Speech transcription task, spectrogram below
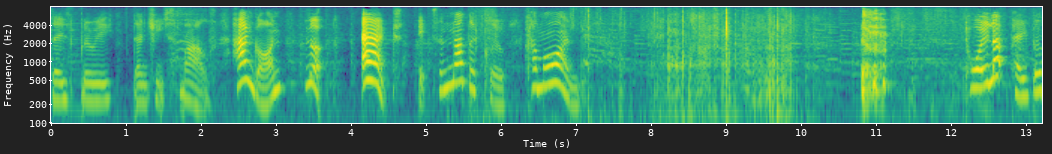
says Bluey. Then she smiles. Hang on. Look. Eggs. It's another clue. Come on. toilet paper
